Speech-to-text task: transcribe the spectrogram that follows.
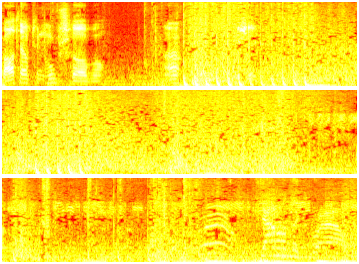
Warte auf den Hubschrauber. Ah, schick. Down on the ground.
